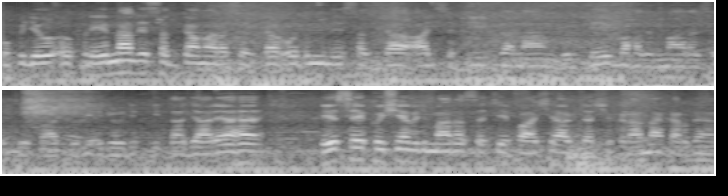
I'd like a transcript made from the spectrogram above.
ਉਪਯੋਗ ਪ੍ਰੇਰਣਾ ਦੇ ਸਦਕਾ ਮਹਾਰਾਜ ਸਦਕਾ ਉਦਮ ਦੇ ਸਦਕਾ ਅੱਜ ਸਤੀਬ ਦਾ ਨਾਮ ਗੁਰੂ ਤੇਗ ਬਹਾਦਰ ਮਹਾਰਾਜ ਸੱਚੇ ਪਾਤਸ਼ਾਹ ਜੀ ਆਯੋਜਿਤ ਕੀਤਾ ਜਾ ਰਿਹਾ ਹੈ। ਇਸੇ ਖੁਸ਼ੀਆਂ ਵਿੱਚ ਮਹਾਰਾਜ ਸੱਚੇ ਪਾਤਸ਼ਾਹ ਦਾ ਸ਼ੁਕਰਾਨਾ ਕਰਦੇ ਹਾਂ।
